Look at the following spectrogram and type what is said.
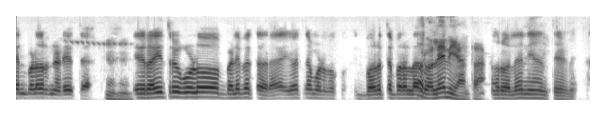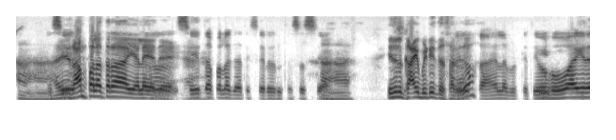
ಏನ್ ಬೆಳೆದ್ರು ನಡೆಯುತ್ತೆ. ಈ ರೈತರುಗಳು ಬೆಳಿಬೇಕಾದ್ರೆ ಯೋಚನೆ ಮಾಡ್ಬೇಕು. ಇದ್ ಬರುತ್ತೆ ಬರಲ್ಲ ರೊಲೇನಿಯಾ ಅಂತ. ರೊಲೇನಿಯಾ ಅಂತ ಹೇಳಿ. ರಾಮಫಲ ತರ ಎಲೆ ಇದೆ. ಸೀತಾಫಲ ಜಾತಿಗೆ ಸೇರಿದಂತ ಸಸ್ಯ. ಇದ್ರಲ್ಲಿ ಕಾಯಿ ಬಿಟ್ಟಿದೆ ಸರ್ ಇದು? ಕಾಯೆಲ್ಲ ಬಿಟ್ಟಿತ್ತು. ಇವಾಗ ಹೂವಾಗಿದೆ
